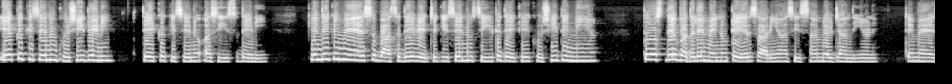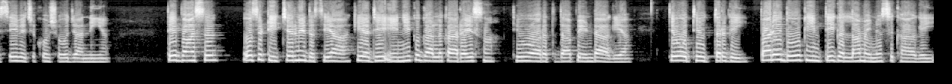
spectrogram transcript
ਇੱਕ ਕਿਸੇ ਨੂੰ ਖੁਸ਼ੀ ਦੇਣੀ ਤੇ ਇੱਕ ਕਿਸੇ ਨੂੰ ਅਸੀਸ ਦੇਣੀ। ਕਹਿੰਦੇ ਕਿ ਮੈਂ ਇਸ ਬੱਸ ਦੇ ਵਿੱਚ ਕਿਸੇ ਨੂੰ ਸੀਟ ਦੇ ਕੇ ਖੁਸ਼ੀ ਦਿੰਨੀ ਆ ਤੇ ਉਸ ਦੇ ਬਦਲੇ ਮੈਨੂੰ ਢੇਰ ਸਾਰੀਆਂ ਅਸੀਸਾਂ ਮਿਲ ਜਾਂਦੀਆਂ ਨੇ ਤੇ ਮੈਂ ਇਸੇ ਵਿੱਚ ਖੁਸ਼ ਹੋ ਜਾਨੀ ਆ। ਤੇ ਬਸ ਉਸ ਟੀਚਰ ਨੇ ਦੱਸਿਆ ਕਿ ਅਜੇ ਇੰਨੀ ਕੁ ਗੱਲ ਕਰ ਰਹੇ ਸਾਂ ਤੇ ਉਹ ਔਰਤ ਦਾ ਪਿੰਡ ਆ ਗਿਆ ਤੇ ਉਹ ਉੱਥੇ ਉਤਰ ਗਈ। ਪਰ ਇਹ ਦੋ ਕੀਮਤੀ ਗੱਲਾਂ ਮੈਨੂੰ ਸਿਖਾ ਗਈ,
